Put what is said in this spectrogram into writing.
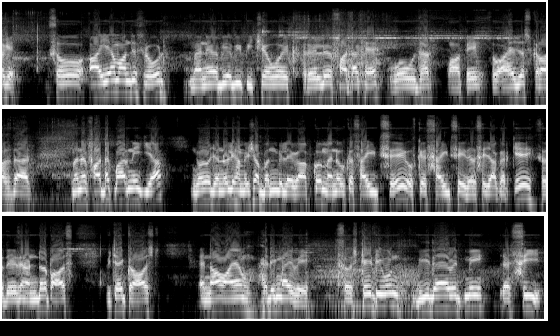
Okay, so I am on this road. मैंने अभी अभी पीछे वो एक रेलवे फाटक है वो उधर वहाँ पे so I just cross that मैंने फाटक पार नहीं किया जो जनरली हमेशा बंद मिलेगा आपको मैंने उसके साइड से उसके साइड से इधर से जा करके so there is an underpass which I crossed and now I am heading my way. So stay tuned, be there with me. Let's see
